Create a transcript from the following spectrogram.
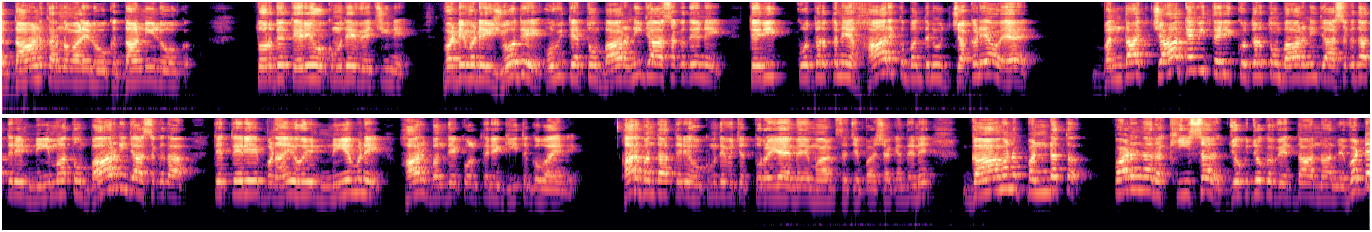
ਅ, ਦਾਨ ਕਰਨ ਵਾਲੇ ਲੋਕ ਦਾਨੀ ਲੋਕ ਤੁਰਦੇ ਤੇਰੇ ਹੁਕਮ ਦੇ ਵਿੱਚ ਹੀ ਨੇ। ਵੱਡੇ ਵੱਡੇ ਯੋਧੇ ਉਹ ਵੀ ਤੇਰੇ ਤੋਂ ਬਾਹਰ ਨਹੀਂ ਜਾ ਸਕਦੇ ਨੇ। ਤੇਰੀ ਕੁਦਰਤ ਨੇ ਹਰ ਇੱਕ ਬੰਦੇ ਨੂੰ ਜਕੜਿਆ ਹੋਇਆ ਹੈ। ਬੰਦਾ ਚਾਹ ਕੇ ਵੀ ਤੇਰੀ ਕੁਦਰਤ ਤੋਂ ਬਾਹਰ ਨਹੀਂ ਜਾ ਸਕਦਾ, ਤੇਰੇ ਨਿਯਮਾਂ ਤੋਂ ਬਾਹਰ ਨਹੀਂ ਜਾ ਸਕਦਾ ਤੇ ਤੇਰੇ ਬਣਾਏ ਹੋਏ ਨਿਯਮ ਨੇ, ਹਰ ਬੰਦੇ ਕੋਲ ਤੇਰੇ ਗੀਤ ਗਵਾਏ ਨੇ। ਹਰ ਬੰਦਾ ਤੇਰੇ ਹੁਕਮ ਦੇ ਵਿੱਚ ਤੁਰਿਆ ਹੈ, ਮੇਰੇ ਮਾਲਕ ਸੱਚੇ ਪਾਤਸ਼ਾਹ ਕਹਿੰਦੇ ਨੇ, ਗਾਵਨ ਪੰਡਤ ਪੜਨ ਰਖੀਸਰ ਜੁਗ ਜੁਗ ਵੇਦਾਂ ਨਾਲੇ। ਵੱਡੇ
